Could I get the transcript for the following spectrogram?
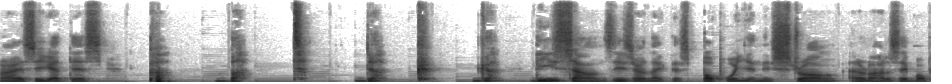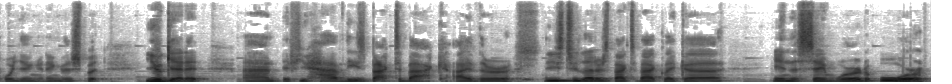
All right, so you got this p, b, t, d, k, g. These sounds, these are like this 爆破音, these strong. I don't know how to say 爆破音 in English, but you get it. And if you have these back to back, either these two letters back to back, like uh, in the same word, or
